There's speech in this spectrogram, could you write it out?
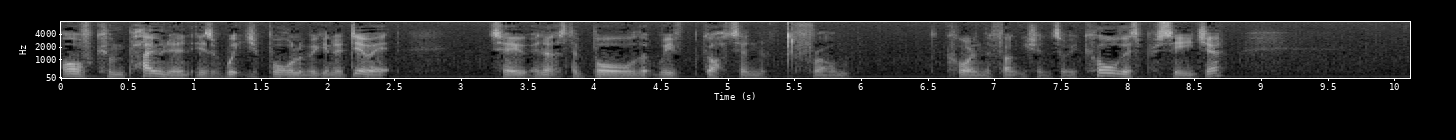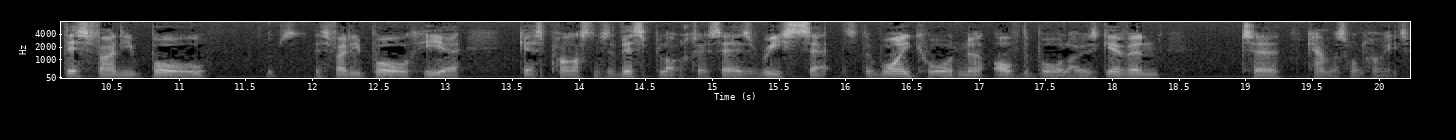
of component is which ball are we going to do it to, and that's the ball that we've gotten from calling the function. So we call this procedure. This value ball, oops, this value ball here gets passed into this block. So it says reset the y coordinate of the ball I was given to canvas one height.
